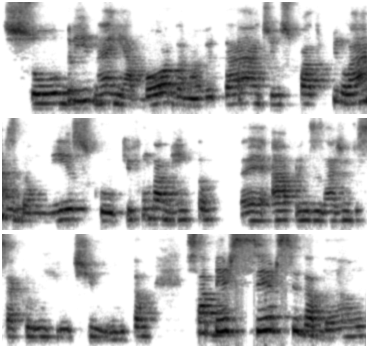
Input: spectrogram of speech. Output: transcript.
sobre, né, e aborda, na verdade, os quatro pilares da Unesco que fundamentam é, a aprendizagem do século XXI. Então, saber ser cidadão,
